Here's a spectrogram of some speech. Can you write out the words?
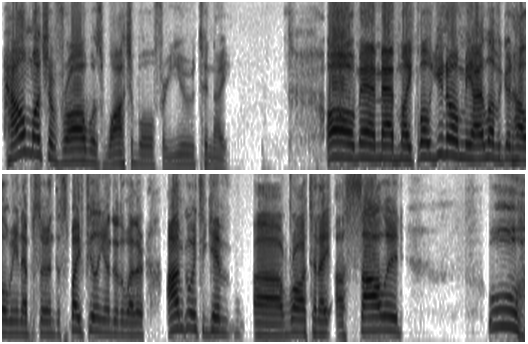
How much of Raw was watchable for you tonight? Oh man, Mad Mike. Well, you know me. I love a good Halloween episode, and despite feeling under the weather, I'm going to give uh, Raw tonight a solid, ooh,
